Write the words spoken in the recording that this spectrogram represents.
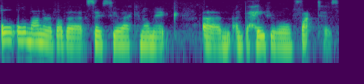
all, all manner of other socioeconomic um, and behavioural factors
